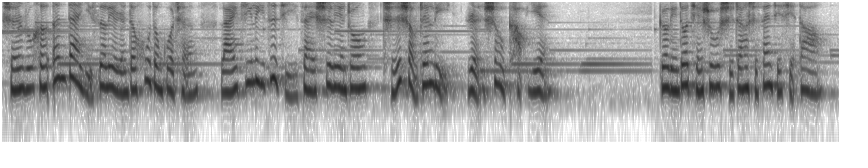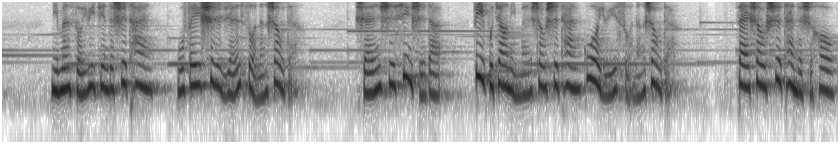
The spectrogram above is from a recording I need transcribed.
神如何恩待以色列人的互动过程，来激励自己在试炼中持守真理，忍受考验。哥林多前书十章十三节写道：“你们所遇见的试探，无非是人所能受的。神是信实的，必不叫你们受试探过于所能受的。在受试探的时候，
